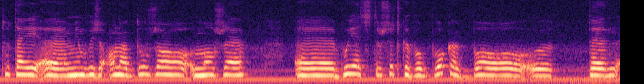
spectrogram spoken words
tutaj e, mi mówi, że ona dużo może e, bujać troszeczkę w obłokach, bo e, ten, e,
